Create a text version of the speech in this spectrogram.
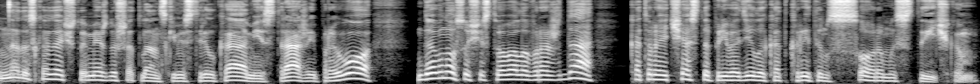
Надо сказать, что между шотландскими стрелками и стражей Прево давно существовала вражда, которая часто приводила к открытым ссорам и стычкам.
